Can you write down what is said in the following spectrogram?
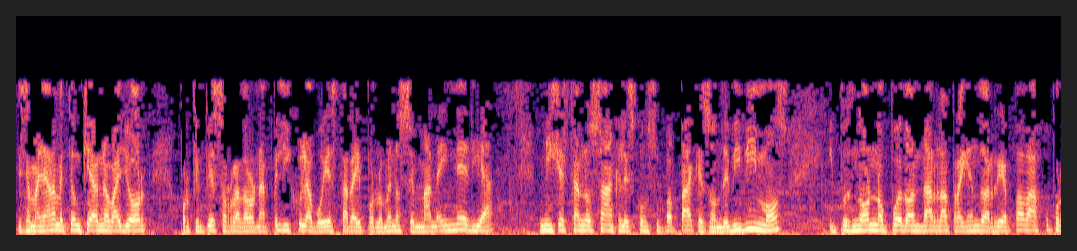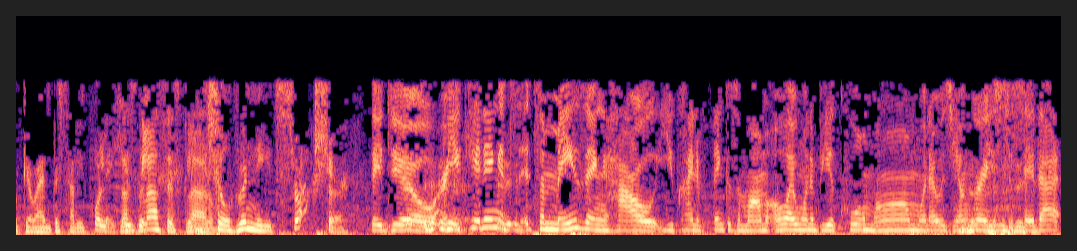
Dice, mañana me tengo que ir a Nueva York porque empiezo a rodar una película, voy a estar ahí por lo menos semana y media. Mi hija está en Los Ángeles con su papá, que es donde vivimos, y pues no no puedo andarla trayendo arriba para abajo porque va a empezar el colegio. Las pues, clases, claro. Children need structure. they do. Are you kidding? It's it's amazing how you kind of think as a mom. Oh, I want to be a cool mom. When I was younger, I used to say that,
